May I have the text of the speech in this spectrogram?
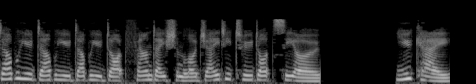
www.foundationlodge82.co UK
